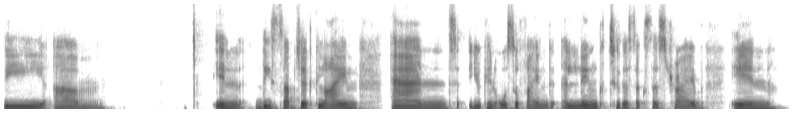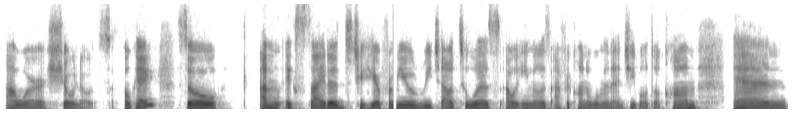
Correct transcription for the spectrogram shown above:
the um, in the subject line and you can also find a link to the success tribe in our show notes okay? So i'm excited to hear from you. Reach out to us. Our email is africanawoman at gmail.com and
